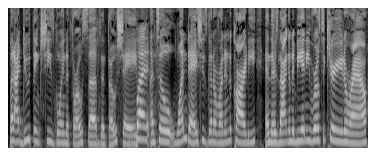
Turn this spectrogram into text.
But I do think she's going to throw subs and throw shade But- until one day she's going to run into Cardi and there's not going to be any real security around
